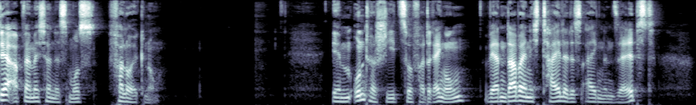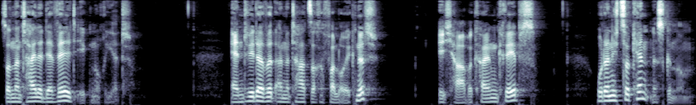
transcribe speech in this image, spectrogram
Der Abwehrmechanismus Verleugnung. Im Unterschied zur Verdrängung werden dabei nicht Teile des eigenen Selbst, sondern Teile der Welt ignoriert. Entweder wird eine Tatsache verleugnet, ich habe keinen Krebs, oder nicht zur Kenntnis genommen.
